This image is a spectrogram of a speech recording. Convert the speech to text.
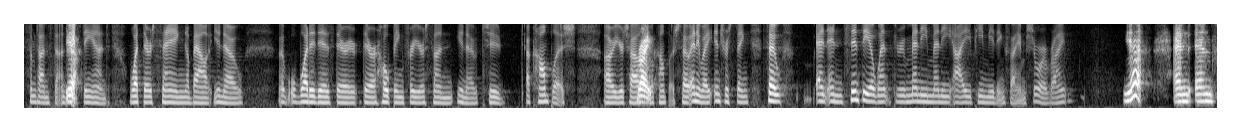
sometimes to understand yeah. what they're saying about you know uh, what it is they're they're hoping for your son you know to accomplish or your child right. to accomplish so anyway interesting so and and Cynthia went through many many IEP meetings I am sure right Yes. And and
